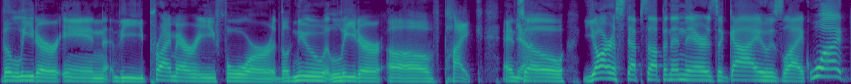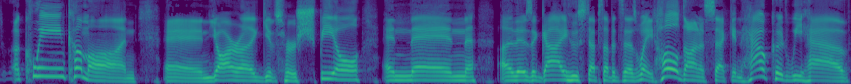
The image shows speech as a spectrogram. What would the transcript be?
the leader in the primary for the new leader of Pike? And yeah. so Yara steps up, and then there's a guy who's like, What? A queen? Come on. And Yara gives her spiel. And then uh, there's a guy who steps up and says, Wait, hold on a second how could we have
